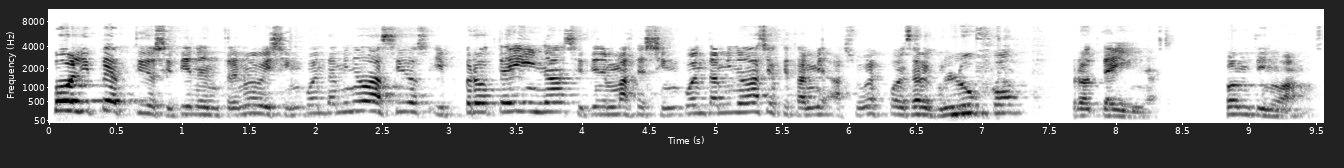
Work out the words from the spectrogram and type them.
polipéptidos si tienen entre 9 y 50 aminoácidos, y proteínas si tienen más de 50 aminoácidos, que también a su vez pueden ser glucoproteínas. Continuamos.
